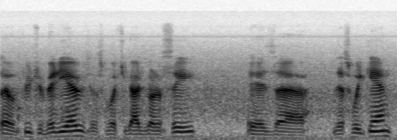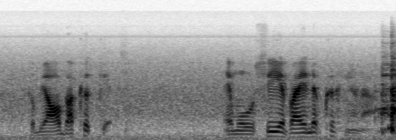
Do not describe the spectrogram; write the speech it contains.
So in future videos, this is what you guys are going to see is uh, this weekend. To be all about cook kits. And we'll see if I end up cooking or not.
